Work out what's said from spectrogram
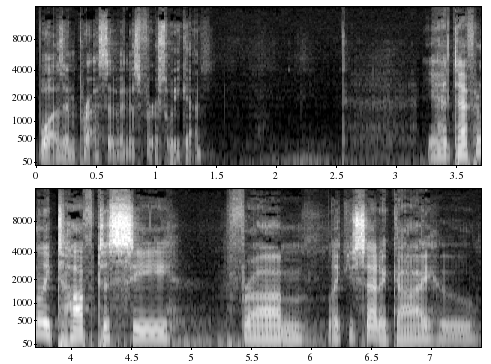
was impressive in his first weekend. Yeah, definitely tough to see from, like you said, a guy who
